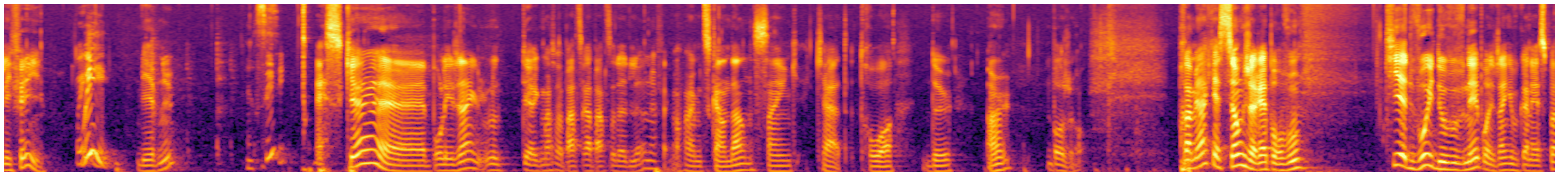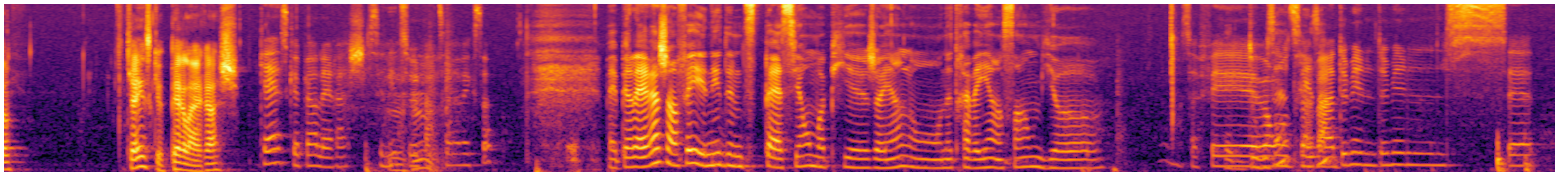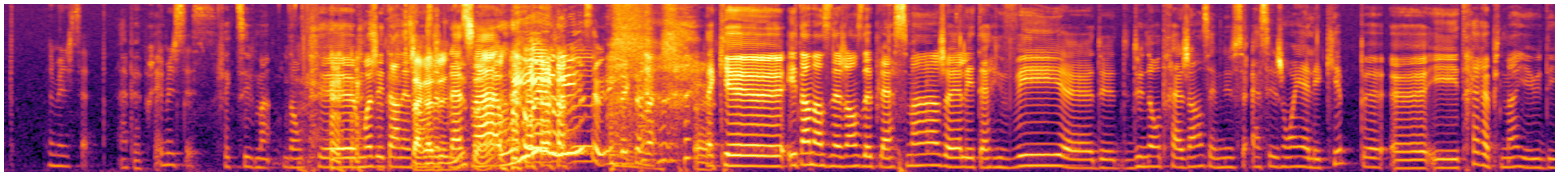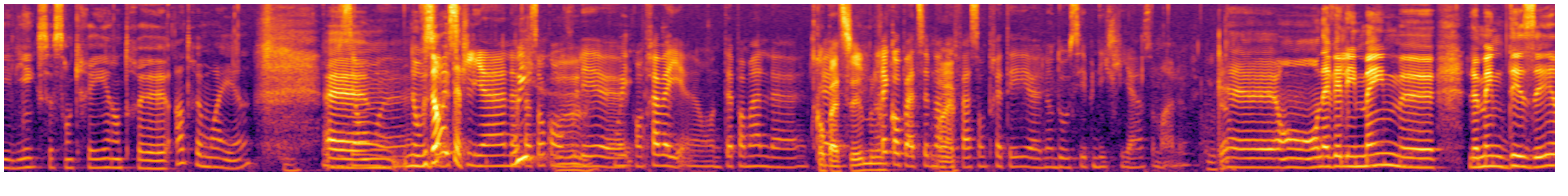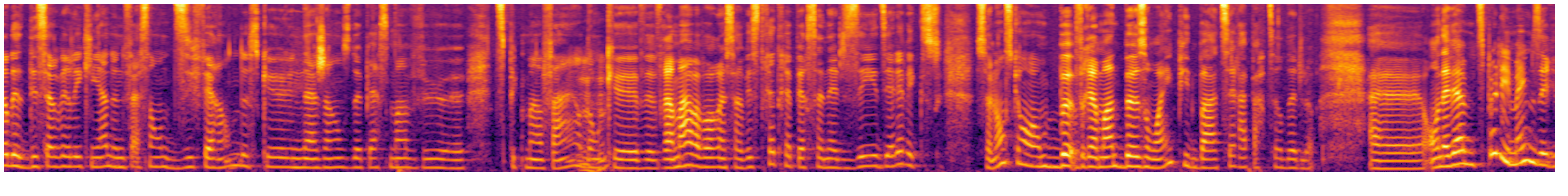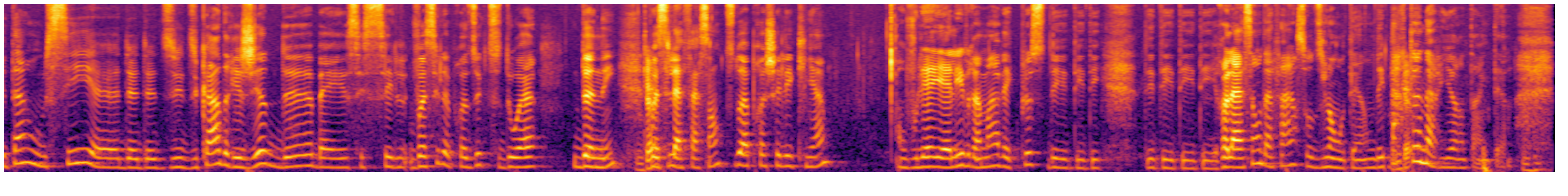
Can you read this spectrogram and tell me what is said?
Les filles, Oui. bienvenue. Merci. Est-ce que, euh, pour les gens, théoriquement, ça va partir à partir de là. là fait qu'on va faire un petit countdown. 5, 4, 3, 2, 1. Bonjour. Première question que j'aurais pour vous. Qui êtes-vous et d'où vous venez pour les gens qui ne vous connaissent pas? Qu'est-ce que Perle RH? Qu'est-ce que Perle RH? Céline, tu veux Mhm. partir avec ça? Ben, Perle RH, en fait, est né d'une petite passion. Moi puis euh, Joël, on a travaillé ensemble il y a... Ça fait 12 ans, 11 13 ans? ans? 2000, 2007, 2007, À peu près. 2006. Effectivement. Donc, euh, moi, j'étais en Ça agence de placement. ça. Oui, oui, oui, exactement. Fait que, euh, étant dans une agence de placement, Joël est arrivé euh, d'une autre agence, est venu assez joint à l'équipe. euh, et très rapidement, il y a eu des liens qui se sont créés entre, entre moi et elle. Nos Euh, visions, euh, nos visions étaient- client, la Oui. façon qu'on Mhm. voulait, euh, Oui. qu'on travaillait. On était pas mal euh, très, Compatible. très compatibles dans Ouais. notre façon de traiter euh, nos dossiers et les clients à ce moment-là. Euh, on, on avait les mêmes, euh, le même désir de desservir les clients d'une façon différente de ce qu'une agence de placement veut euh, typiquement faire. Mhm. Donc, euh, vraiment avoir un service très, très personnalisé, d'y aller avec, selon ce qu'on a vraiment de besoin, puis de bâtir à partir de là. Euh, on avait un petit peu les mêmes irritants aussi de, de- du, du cadre rigide de, ben, voici le produit que tu dois donner, voici la façon que tu dois approcher les clients. On voulait y aller vraiment avec plus des, des, des, des, des, des- des relations d'affaires sur du long terme, des partenariats en tant que tel.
